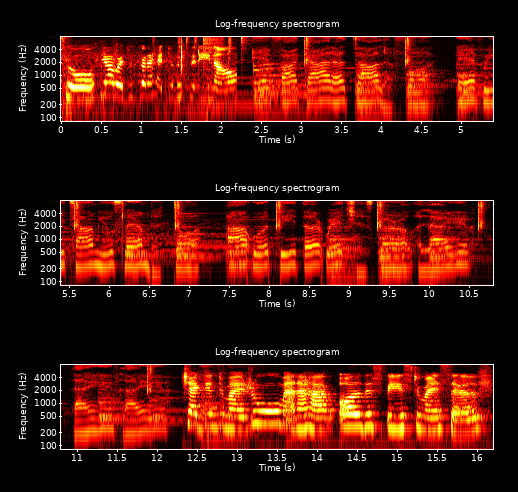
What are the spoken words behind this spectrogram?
So yeah, we're just gonna head to the city now. If I got a dollar for every time you slam the door, I would be the richest girl alive. Life, life. Checked into my room and I have all this space to myself.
